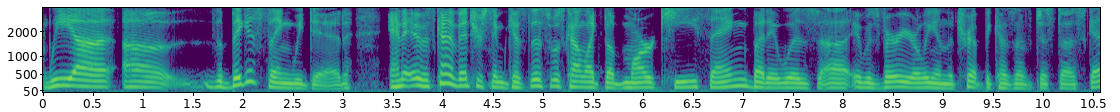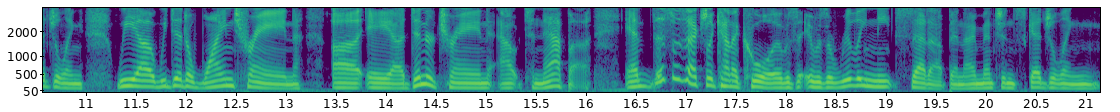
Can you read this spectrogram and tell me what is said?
we uh uh the biggest thing we did and it was kind of interesting because this was kind of like the marquee thing but it was uh it was very early in the trip because of just uh scheduling. We uh we did a wine train uh a uh, dinner train out to Napa. And this was actually kind of cool. It was it was a really neat setup and I mentioned scheduling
